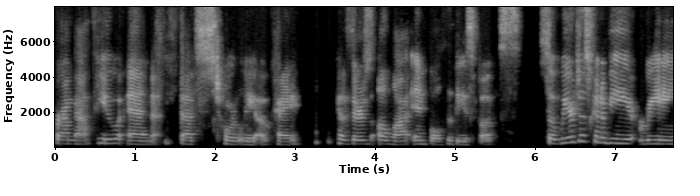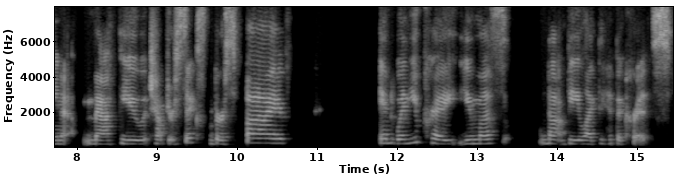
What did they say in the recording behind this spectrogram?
from Matthew, and that's totally okay because there's a lot in both of these books. So we're just going to be reading Matthew chapter 6, verse 5. And when you pray, you must not be like the hypocrites,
